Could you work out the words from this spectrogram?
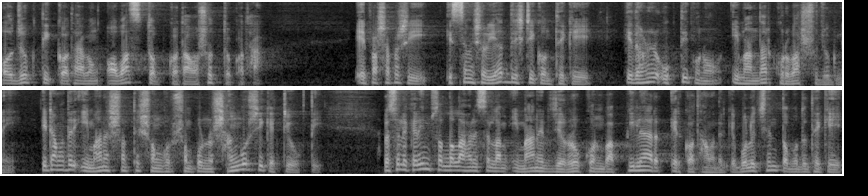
অযৌক্তিক কথা এবং অবাস্তব কথা, অসত্য কথা। এর পাশাপাশি ইসলামী শরিয়ার দৃষ্টিকোণ থেকে এ ধরনের উক্তি কোনো ইমানদার করবার সুযোগ নেই। এটা আমাদের ইমানের সাথে সম্পূর্ণ সাংঘর্ষিক একটি উক্তি। রসুল করিম সাল্লাহ সাল্লাম ইমানের যে রোকন বা পিলার এর কথা আমাদেরকে বলেছেন তমধ্য থেকে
